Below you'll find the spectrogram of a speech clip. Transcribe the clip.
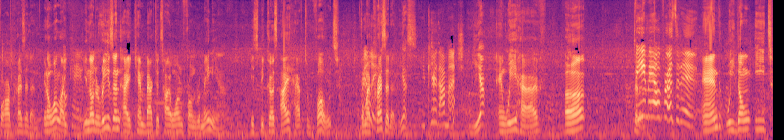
for our president. You know what? Like, Okay, you know, the reason I came back to Taiwan from Romania is because I have to vote for my president. Yes. You care that much? Yep. And we have a Female president! and we don't eat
